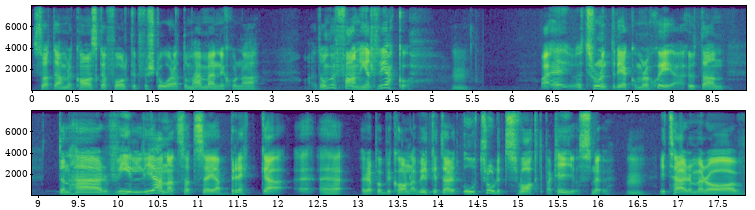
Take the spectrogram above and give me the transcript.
så att det amerikanska folket förstår att de här människorna, de är fan helt reko. Mm. Jag tror inte det kommer att ske, utan den här viljan att så att säga bräcka eh, eh, Republikanerna, vilket är ett otroligt svagt parti just nu. Mm. I termer av,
